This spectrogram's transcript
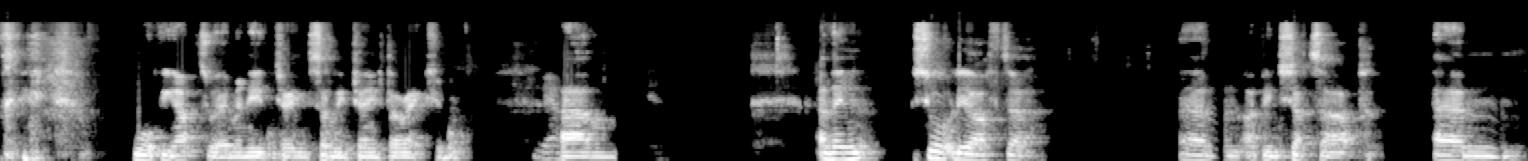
walking up to him, and he'd changed, suddenly changed direction. Yeah. Um, and then shortly after um, I've been shut up. Um,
